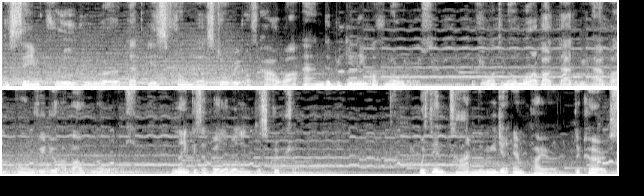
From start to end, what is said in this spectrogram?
the same cruel ruler that is from the story of Kawa and the beginning of Nowruz. If you want to know more about that we have an own video about Nowruz. Link is available in the description. Within time the Median Empire, the Kurds,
